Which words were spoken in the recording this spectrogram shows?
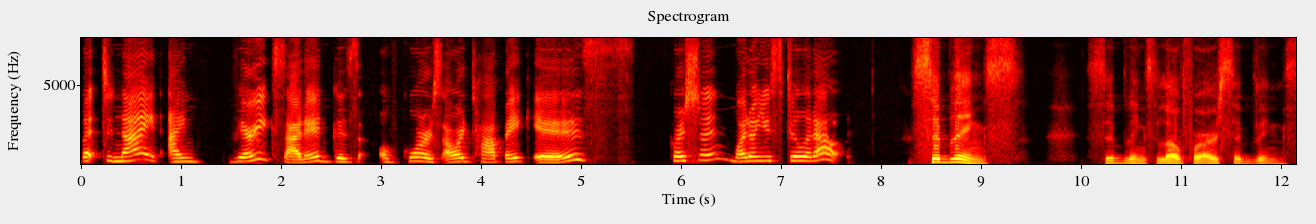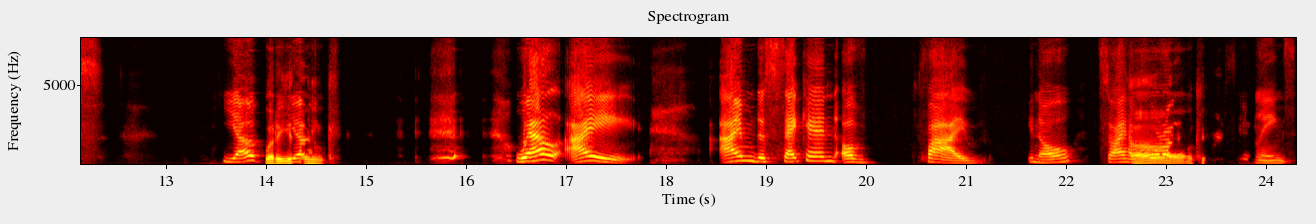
but tonight I'm very excited because of course our topic is Christian, why don't you spill it out? Siblings. Siblings. Love for our siblings. Yep. What do you Yep. think? Well, I I'm the second of five, you know. So I have four Oh, okay. siblings.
